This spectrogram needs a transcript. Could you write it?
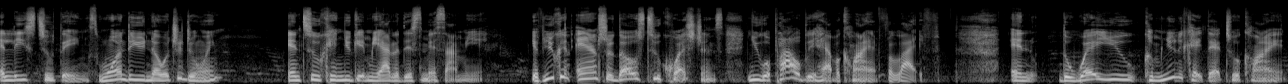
at least two things. One, do you know what you're doing? And two, can you get me out of this mess I'm in? If you can answer those two questions, you will probably have a client for life. And the way you communicate that to a client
